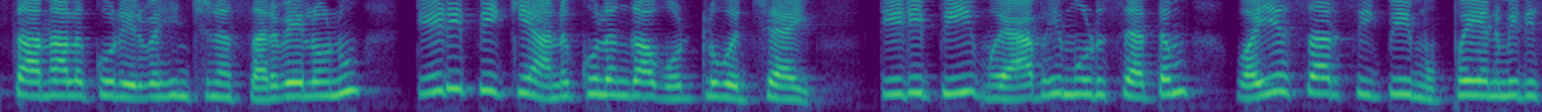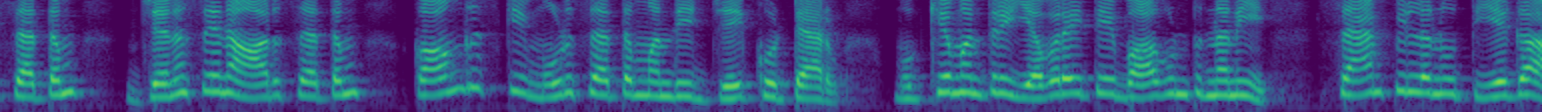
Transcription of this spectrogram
స్థానాలకు నిర్వహించిన సర్వేలోనూ టీడీపీకి అనుకూలంగా ఓట్లు వచ్చాయి. టీడీపీ యాభై మూడు శాతం వైఎస్ఆర్సీపీ ముప్పై ఎనిమిది శాతం జనసేన ఆరు శాతం కాంగ్రెస్కి మూడు శాతం మంది జై కొట్టారు ముఖ్యమంత్రి ఎవరైతే బాగుంటుందని శాంపిళ్ళను తీయగా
